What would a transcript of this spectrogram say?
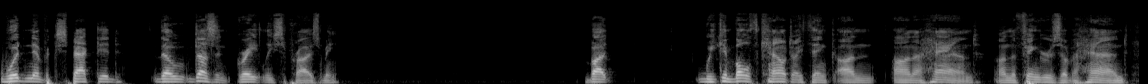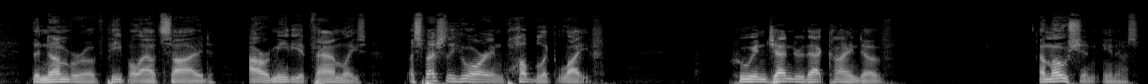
wouldn't have expected, though doesn't greatly surprise me. But we can both count, I think, on on a hand, on the fingers of a hand, the number of people outside our immediate families, especially who are in public life, who engender that kind of emotion in us.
